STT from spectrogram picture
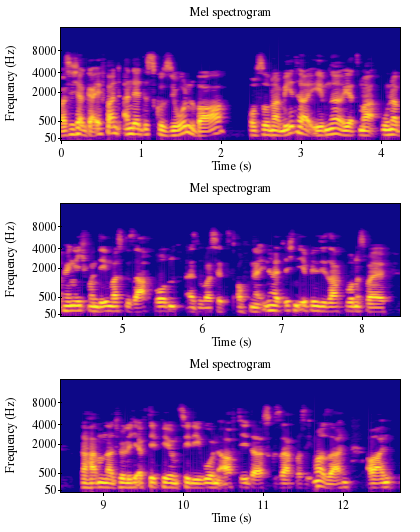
Was ich ja geil fand an der Diskussion war, auf so einer Metaebene, jetzt mal unabhängig von dem, was gesagt worden, also was jetzt auf einer inhaltlichen Ebene gesagt worden ist, weil da haben natürlich FDP und CDU und AfD das gesagt, was sie immer sagen. Aber ein,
